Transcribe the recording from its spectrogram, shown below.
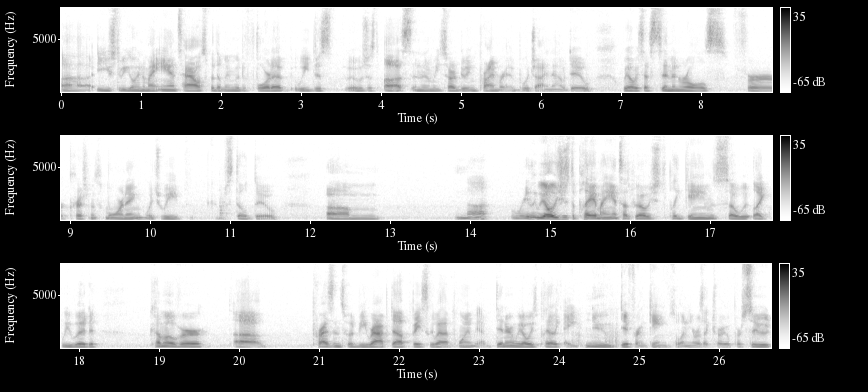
Uh, it used to be going to my aunt's house, but then we moved to Florida. We just it was just us, and then we started doing prime rib, which I now do. We always have cinnamon rolls for Christmas morning, which we still do. Um, not really. We always used to play at my aunt's house. We always used to play games. So we, like we would come over. Uh, presents would be wrapped up. Basically, by that point, we have dinner. and We'd always play like a new, different game. So one year was like Trivial Pursuit.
